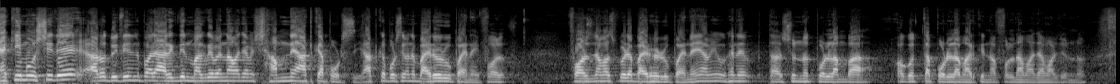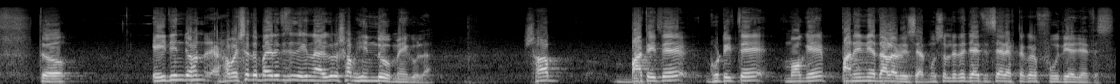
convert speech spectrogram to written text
একই মসজিদে আরও দুই, তিন দিন পরে আরেকদিন মাগরেবের নামাজ আমি সামনে আটকা পড়ছি। আটকা পড়ছি মানে বাইরের উপায় নাই। ফর- ফরজ নামাজ পড়ে বাইরের উপায় নাই। আমি ওখানে তার সুন্নত পড়লাম বা অগত্যা পড়লাম আর কি, নফল নামাজ আমার জন্য। তো এই দিন যখন সবার সাথে বাইরে দিয়েছে দেখি না, এগুলো সব হিন্দু মেয়েগুলা। সব বাটিতে, ঘটিতে, মগে পানি নিয়ে দাঁড়া রয়েছে আর মুসল্লিরা যাইতেছে আর একটা করে ফু দিয়ে যাইতেছে।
